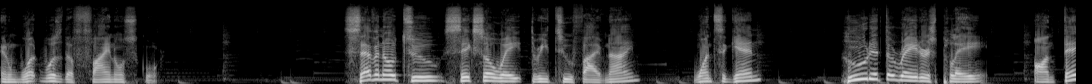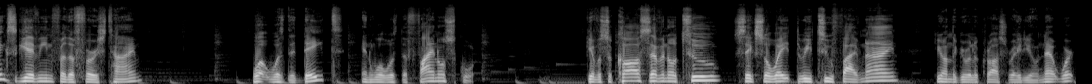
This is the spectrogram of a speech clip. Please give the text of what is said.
And what was the final score? 702 608 3259. Once again, who did the Raiders play on Thanksgiving for the first time? What was the date and what was the final score? Give us a call 702 608 3259 here on the Guerilla Cross Radio Network.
